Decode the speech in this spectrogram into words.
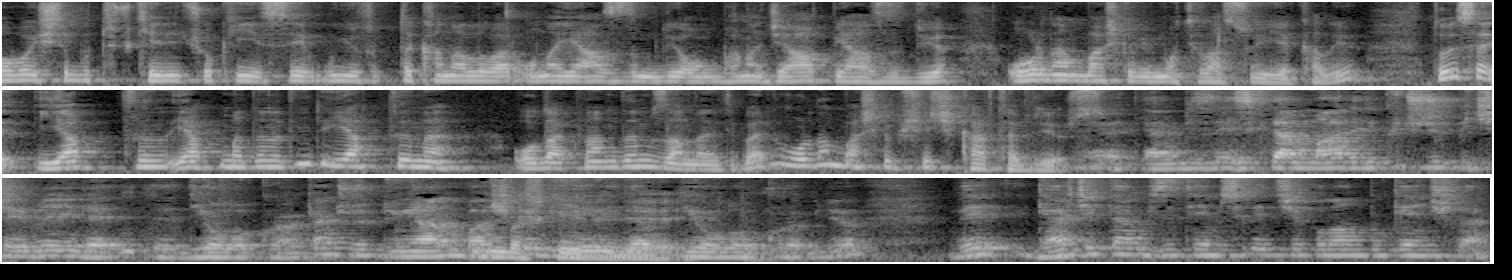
Baba işte bu Türkiye'nin çok iyisi, bu YouTube'da kanalı var ona yazdım diyor, bana cevap yazdı diyor. Oradan başka bir motivasyon yakalıyor. Dolayısıyla yaptığı, yapmadığını değil de yaptığına odaklandığımız andan itibaren oradan başka bir şey çıkartabiliyoruz. Evet yani biz eskiden mahallede küçücük bir çevreyle e, diyalog kurarken çocuk dünyanın başka, Başka bir yeriyle yeriyle. diyalog kurabiliyor. Ve gerçekten bizi temsil edecek olan bu gençler.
